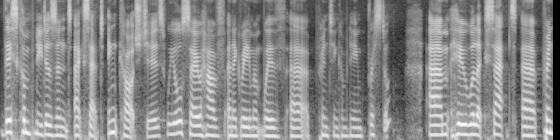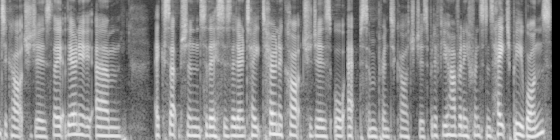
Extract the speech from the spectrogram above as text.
this company doesn't accept ink cartridges, we also have an agreement with uh, a printing company in Bristol, um, who will accept uh, printer cartridges. They, the only um, exception to this is they don't take toner cartridges or Epson printer cartridges. But if you have any, for instance, HP ones,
